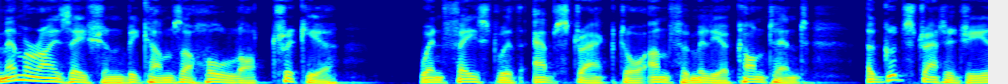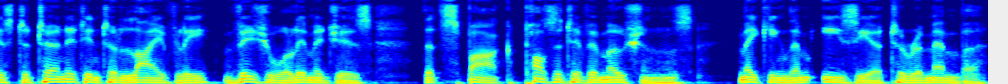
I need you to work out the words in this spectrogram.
memorization becomes a whole lot trickier. When faced with abstract or unfamiliar content, a good strategy is to turn it into lively, visual images that spark positive emotions, making them easier to remember.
